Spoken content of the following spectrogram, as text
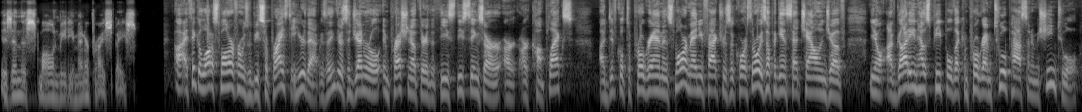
is in this small and medium enterprise space. I think a lot of smaller firms would be surprised to hear that because I think there's a general impression out there that these these things are are, are complex, uh, difficult to program, and smaller manufacturers, of course, they're always up against that challenge of, you know, I've got in-house people that can program tool paths on a machine tool,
